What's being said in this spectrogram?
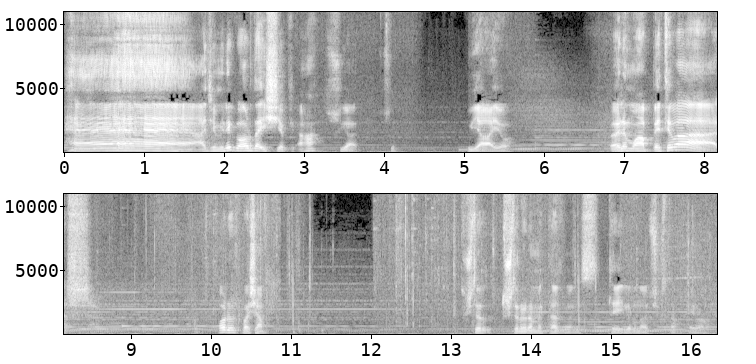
He, acemilik orada iş yapıyor. Aha, su ya, su. Bu yağıyor. Öyle muhabbeti var. Olur paşam. Tuşları, tuşları öğrenmek lazım yalnız. T ile bunu açıyoruz tamam eyvallah.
